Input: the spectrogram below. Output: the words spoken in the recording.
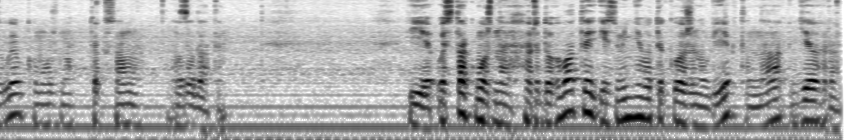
Заливку можна так само задати. Є. Ось так можна редагувати і змінювати кожен об'єкт на діаграмі.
